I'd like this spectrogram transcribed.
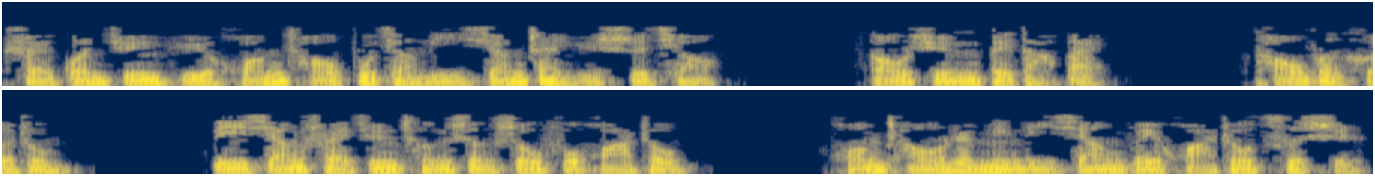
率官军与黄巢部将李祥战于石桥。高巡被打败，逃奔河中。李祥率军乘胜收复华州，黄巢任命李祥为华州刺史。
